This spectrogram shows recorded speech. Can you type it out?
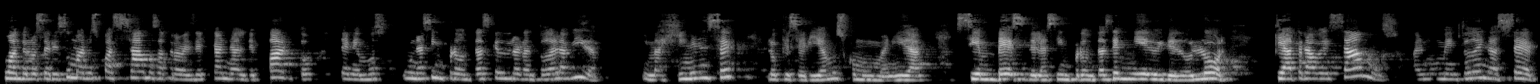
Cuando los seres humanos pasamos a través del canal de parto, tenemos unas improntas que durarán toda la vida. Imagínense lo que seríamos como humanidad si en vez de las improntas de miedo y de dolor que atravesamos al momento de nacer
